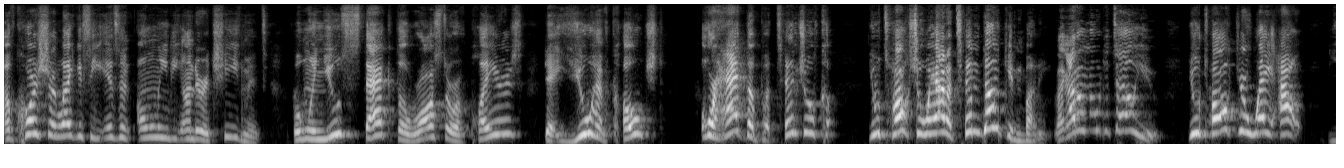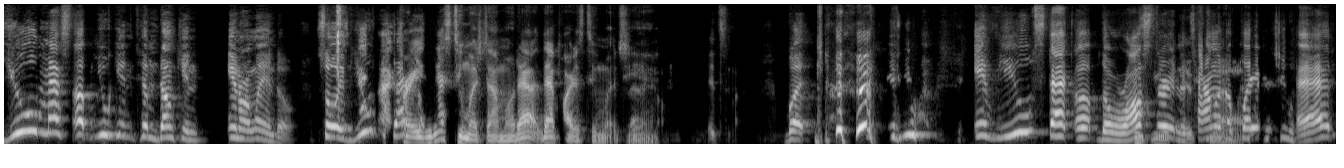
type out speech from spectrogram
Of course, your legacy isn't only the underachievements, but when you stack the roster of players that you have coached or had the potential, co- you talked your way out of Tim Duncan, buddy. Like, I don't know what to tell you. You talked your way out. You messed up you getting Tim Duncan in Orlando. So if you that's crazy, up, that's too much, Domo. That that part is too much. Yeah, it's not. But if you if you stack up the roster and the talent of players that you had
